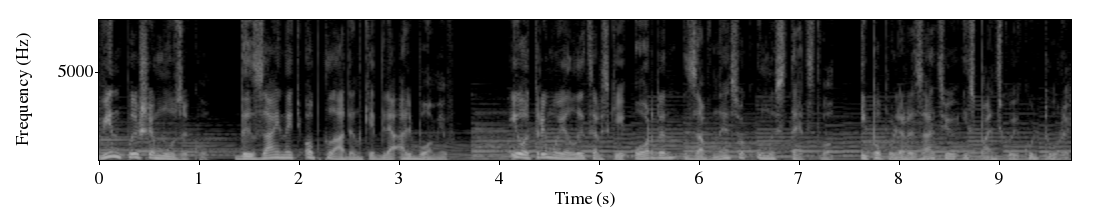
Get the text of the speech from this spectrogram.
Він пише музику, дизайнить обкладинки для альбомів і отримує лицарський орден за внесок у мистецтво і популяризацію іспанської культури.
